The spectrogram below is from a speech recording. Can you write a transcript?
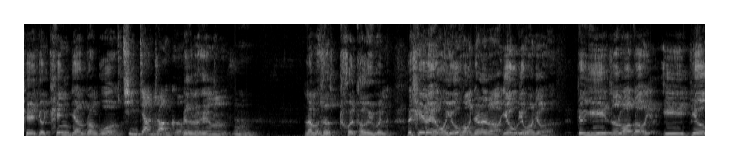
写叫《清江壮歌》。清江壮歌这个东西，嗯，嗯。那么是头头一本，那写了以后我又放起来了，又又放起来了，就一直拉到一九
